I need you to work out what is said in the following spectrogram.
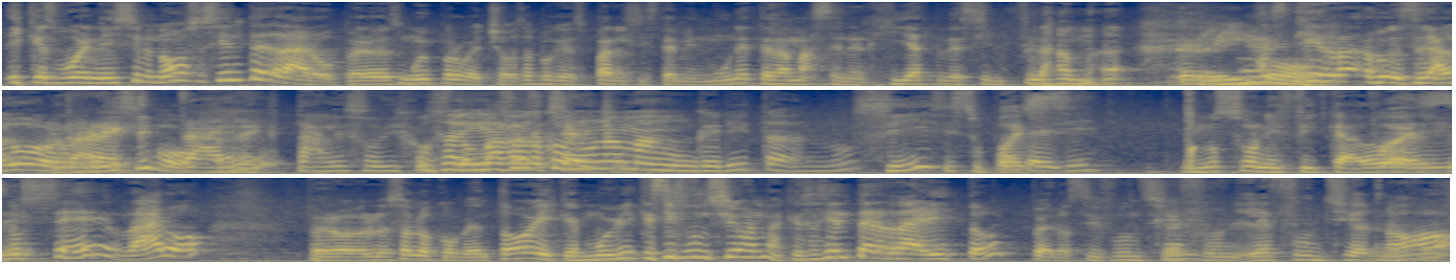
Y que es buenísimo. No, se siente raro, pero es muy provechosa porque es para el sistema inmune, te da más energía, te desinflama. Qué rico. Es que raro, es algo rarísimo. ¿Rectal? Rectal, eso dijo. O sea, lo y más eso es raro se con una hecho. manguerita, ¿no? Sí, sí, supongo Pues sí. unos sonificadores, Pues sí. no sé, raro. Pero eso lo comentó y que muy bien, que sí funciona, que se siente rarito, pero sí funciona. fun- le funcionó,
